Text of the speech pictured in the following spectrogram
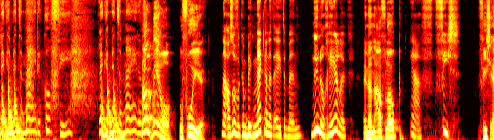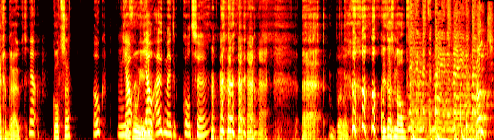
Lekker met de meiden koffie. Lekker met de meiden. Want Merel, hoe voel je je? Nou, alsof ik een Big Mac aan het eten ben. Nu nog heerlijk. En dan na afloop, Ja, vies. vies en gebruikt. Ja, Kotsen? ook. Om jou, je jou nu. uit mij te kotsen. Pardon. Dit was Mand. Lekker met de meiden, meiden, meiden. Mand!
